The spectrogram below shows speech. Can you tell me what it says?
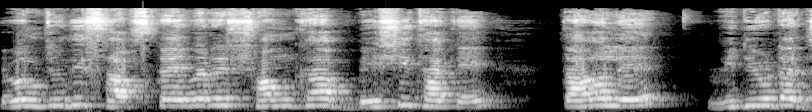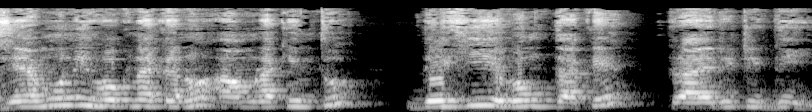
এবং যদি সাবস্ক্রাইবারের সংখ্যা বেশি থাকে তাহলে ভিডিওটা যেমনই হোক না কেন, আমরা কিন্তু দেখি এবং তাকে প্রায়োরিটি দিই।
